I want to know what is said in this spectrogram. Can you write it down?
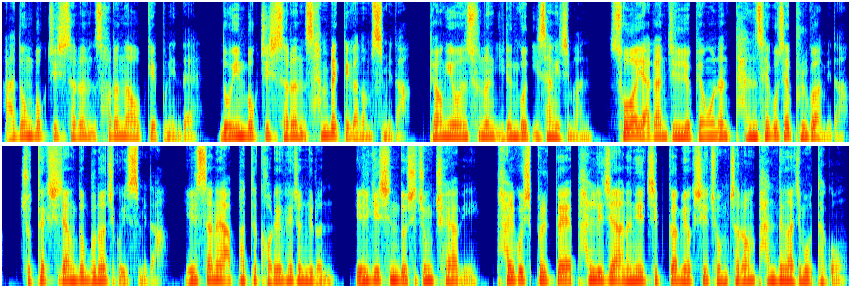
아동복지시설은 39개뿐인데 노인복지시설은 300개가 넘습니다. 병의원 수는 70곳 이상이지만 소아 야간 진료 병원은 단 3곳에 불과합니다. 주택시장도 무너지고 있습니다. 일산의 아파트 거래 회전율은 일기 신도시 중 최하위, 팔고 싶을 때 팔리지 않으니 집값 역시 좀처럼 반등하지 못하고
